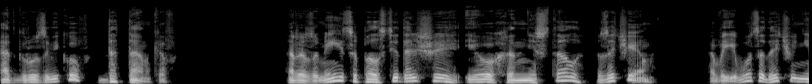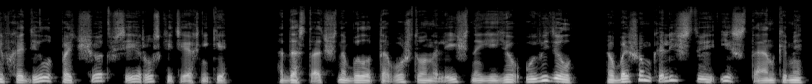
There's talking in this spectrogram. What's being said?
от грузовиков до танков. Разумеется, ползти дальше Иохан не стал. Зачем? В его задачу не входил подсчет всей русской техники. Достаточно было того, что он лично ее увидел в большом количестве и с танками,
